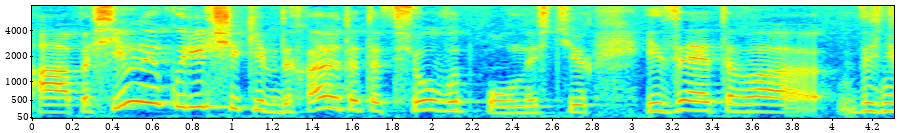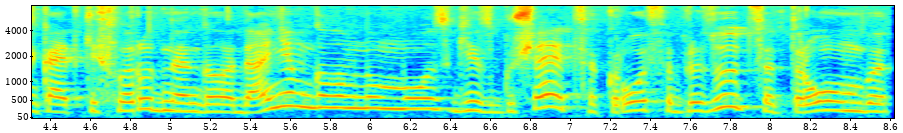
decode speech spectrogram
а пассивные курильщики вдыхают это все вот полностью. Из-за этого возникает кислородное голодание в головном мозге, сгущается кровь, образуются тромбы,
